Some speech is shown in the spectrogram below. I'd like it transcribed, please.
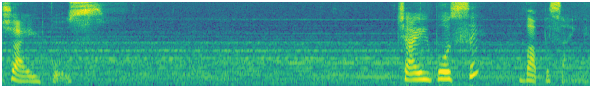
चाइल्ड पोज चाइल्ड पोज से वापस आएँगे।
